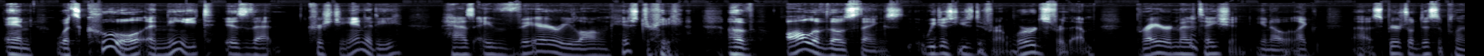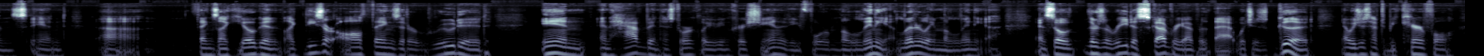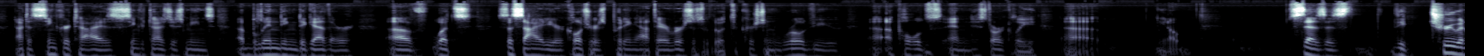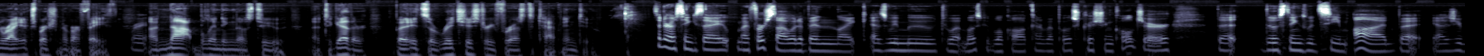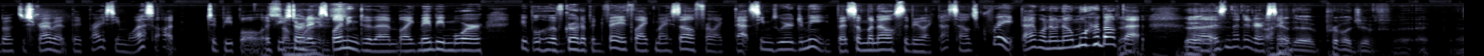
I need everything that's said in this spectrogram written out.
And what's cool and neat is that Christianity has a very long history of all of those things. We just use different words for them prayer and meditation, you know, like uh, spiritual disciplines and uh, things like yoga. Like these are all things that are rooted in and have been historically in Christianity for millennia, literally millennia. And so there's a rediscovery of that, which is good. Now we just have to be careful not to syncretize. Syncretize just means a blending together of what's society or culture is putting out there versus what the Christian worldview uh, upholds and historically, uh, you know, says is the true and right expression of our faith. Right. Uh, not blending those two uh, together, but it's a rich history for us to tap into. It's interesting because I my first thought would have been like as we moved to what most people call kind of a post Christian culture, that those things would seem odd, but as you both describe it, they probably seem less odd to people In if you start ways. explaining to them. Like maybe more people who have grown up in faith, like myself, are like that seems weird to me, but someone else would be like that sounds great. I want to know more about that. The- uh, isn't that interesting I had the privilege of uh,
